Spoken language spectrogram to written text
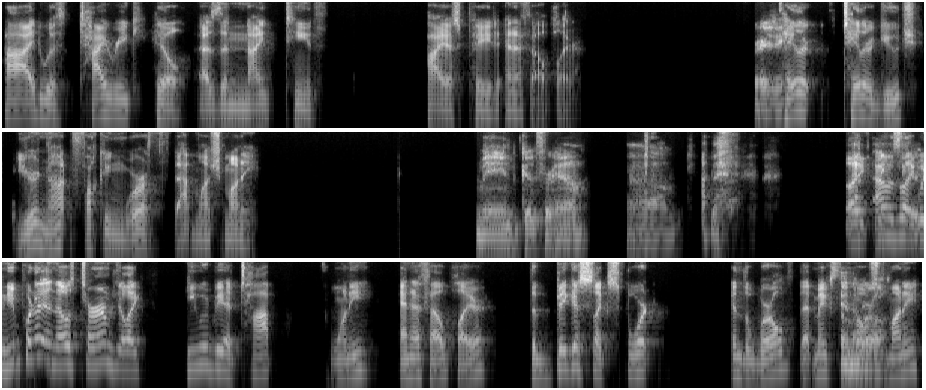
tied with Tyreek Hill as the 19th highest paid NFL player. crazy. Taylor Taylor Gooch, you're not fucking worth that much money. I mean, good for him. Um, Like I was like, when you put it in those terms, you're like, he would be a top 20 NFL player, the biggest like sport in the world that makes the the most world. money.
